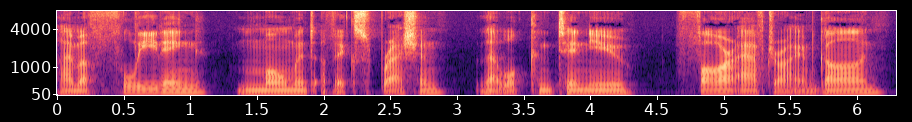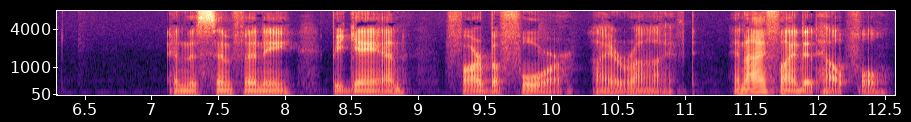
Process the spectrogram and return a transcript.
I'm a fleeting moment of expression that will continue far after I am gone, and the symphony began far before I arrived. And I find it helpful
